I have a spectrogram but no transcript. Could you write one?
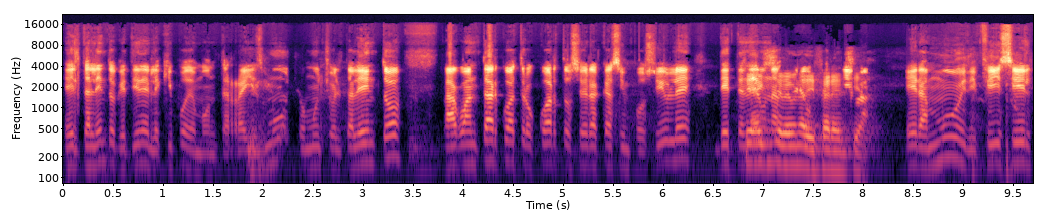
el talento que tiene el equipo de Monterrey. Es mucho, mucho el talento. Aguantar cuatro cuartos era casi imposible. Detener una, una diferencia. Era muy difícil.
